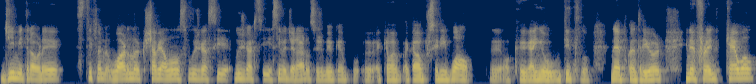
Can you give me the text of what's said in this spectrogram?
Jimmy Traoré, Stephen Warnock, Xavi Alonso, Luís Garcia, Luís Garcia e Steven Gerrard, ou seja, o meio campo acaba, acaba por ser igual eh, ou que ganhou o título na época anterior, e na frente Kewell,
